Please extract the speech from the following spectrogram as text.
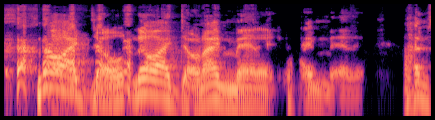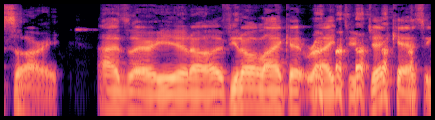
no, I don't. No, I don't. I meant it. I meant it. I'm sorry. I'm sorry. You know, if you don't like it, write to Jay Cassie,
